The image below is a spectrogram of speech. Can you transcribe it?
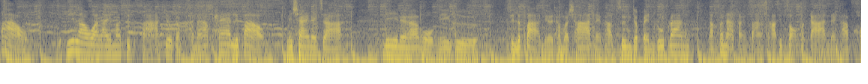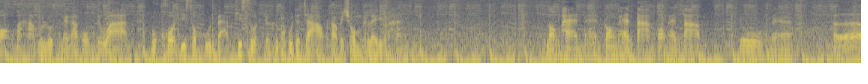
เปล่า นี่เราอะไรมาศึกษาเกี่ยวกับคณะแพทย์หรือเปล่า ไม่ใช่นะจ๊ะนี่นะครับผมนี่คือ ศิลปะเหนือธรรมชาตินะครับ ซึ่งจะเป็นรูปร่างลักษณะต่างๆ 32 ประการนะครับของมหาบุรุษนะครับ ผมหรือว่าบุคคลที่สมบูรณ์แบบที่สุดก็คือพระพุทธเจ้าเราไปชมกันเลยดีกว่าฮะลองแพนแพนกล้องแพนตามกล้องแพนตามดูนะฮะเออ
